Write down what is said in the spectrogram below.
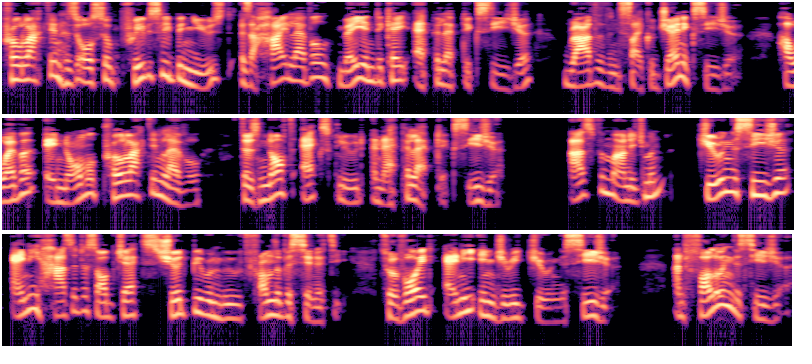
Prolactin has also previously been used as a high level may indicate epileptic seizure rather than psychogenic seizure. However, a normal prolactin level does not exclude an epileptic seizure. As for management, during the seizure, any hazardous objects should be removed from the vicinity to avoid any injury during the seizure. And following the seizure,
